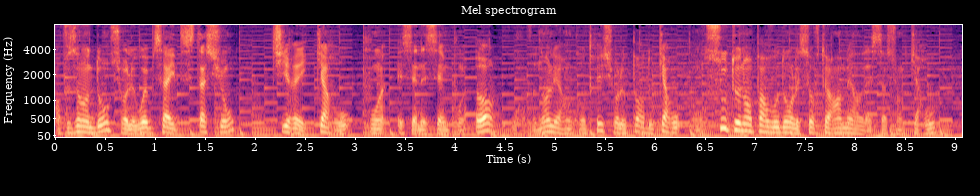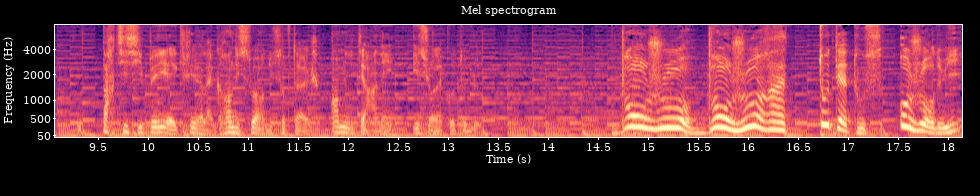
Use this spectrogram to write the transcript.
en faisant un don sur le website station-carreau.snsm.org ou en venant les rencontrer sur le port de Carreau. En soutenant par vos dons les sauveteurs en mer de la station de Carreau, vous participez à écrire la grande histoire du sauvetage en Méditerranée et sur la côte bleue. Bonjour, bonjour à toutes et à tous. Aujourd'hui,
